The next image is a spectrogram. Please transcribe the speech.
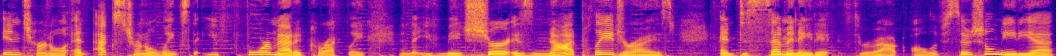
internal and external links that you've formatted correctly and that you've made sure is not plagiarized and disseminate it throughout all of social media,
